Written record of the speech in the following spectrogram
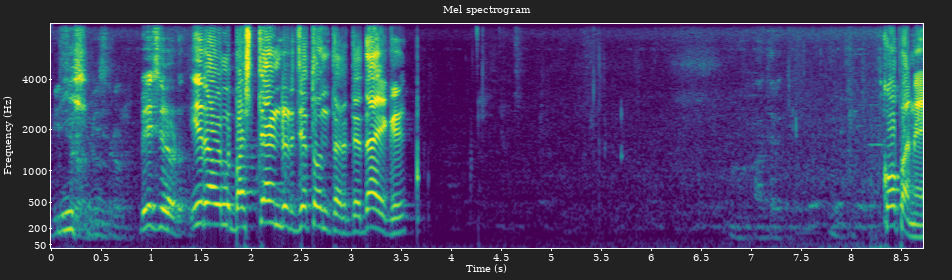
BC road BC road. ಈ ರಾವುಲು ಬಸ್ ಸ್ಟ್ಯಾಂಡ್ ಜೊತೆ ಅಂತಾರೆ ದಾಯಿಗೆ. ಕೋಪನೆ?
